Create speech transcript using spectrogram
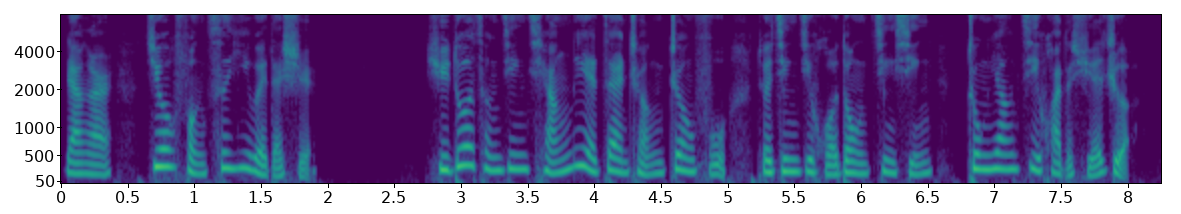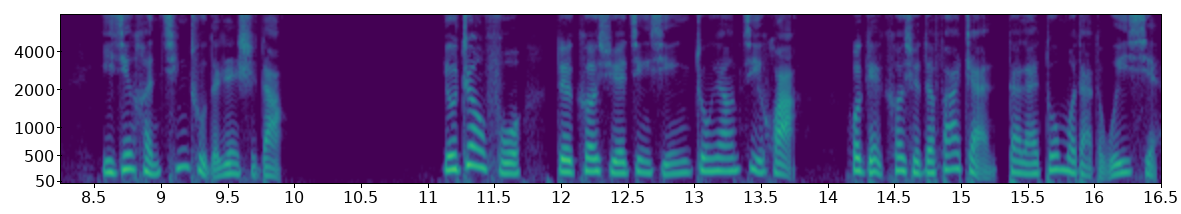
然而，具有讽刺意味的是。许多曾经强烈赞成政府对经济活动进行中央计划的学者，已经很清楚地认识到，由政府对科学进行中央计划会给科学的发展带来多么大的危险。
